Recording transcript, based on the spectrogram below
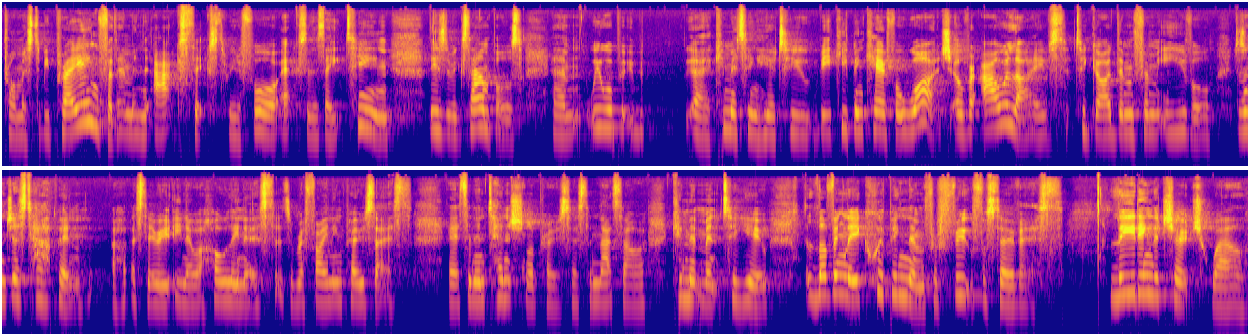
promise to be praying for them in Acts 6, 3 to 4, Exodus 18. These are examples. Um, we will uh, committing here to be keeping careful watch over our lives to guard them from evil. It doesn't just happen, a, a you know, a holiness. It's a refining process. It's an intentional process, and that's our commitment to you. Lovingly equipping them for fruitful service, leading the church well,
